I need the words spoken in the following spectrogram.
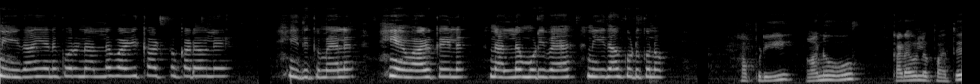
நீ தான் எனக்கு ஒரு நல்ல வழி காட்டணும் கடவுளே. இதுக்கு மேல என் வாழ்க்கையில நல்ல முடிவை நீ தான் கொடுக்கணும். அப்படி அனு கடவுளை பார்த்து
